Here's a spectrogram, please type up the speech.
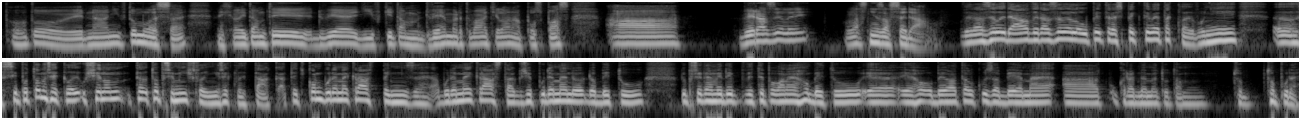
tohoto jednání v tom lese, nechali tam ty dvě dívky, tam dvě mrtvá těla na pospas a vyrazili vlastně zase dál. Vyrazili dál, vyrazili loupit, respektive takhle. Oni uh, si potom řekli, už jenom to, to přemýšlení, řekli tak a teď budeme krást peníze a budeme je krást tak, že půjdeme do, do bytu, do předem vytipovaného bytu, je, jeho obyvatelku zabijeme a ukradneme to tam to, to půjde.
